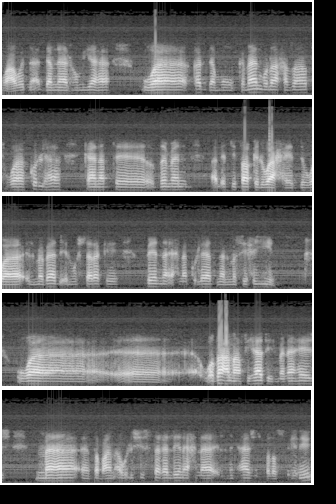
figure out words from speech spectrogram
وعودنا قدمنا لهم إياها وقدموا كمان ملاحظات وكلها كانت آه، ضمن الاتفاق الواحد والمبادئ المشتركة بيننا إحنا كلياتنا المسيحيين. ووضعنا في هذه المناهج ما آه، طبعا أول شيء استغلينا إحنا المنهاج الفلسطيني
